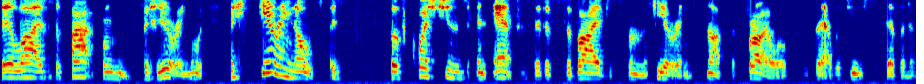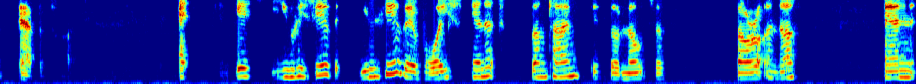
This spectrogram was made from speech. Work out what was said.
their lives apart from the hearing. The hearing notes is the questions and answers that have survived from the hearing, not the trial. That was used as evidence at the trial. It's you hear the, you hear their voice in it sometimes if the notes are thorough enough, and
